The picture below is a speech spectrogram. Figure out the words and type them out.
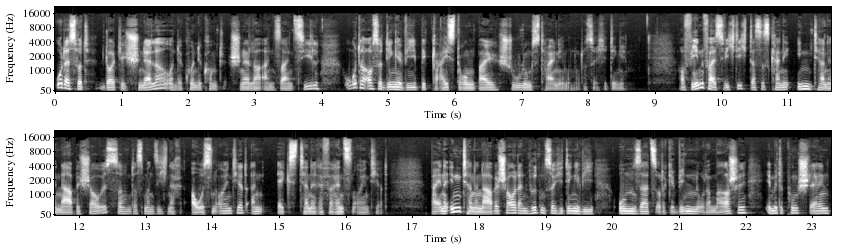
oder es wird deutlich schneller und der Kunde kommt schneller an sein Ziel oder auch so Dinge wie Begeisterung bei Schulungsteilnehmern oder solche Dinge. Auf jeden Fall ist wichtig, dass es keine interne Nabelschau ist, sondern dass man sich nach außen orientiert, an externe Referenzen orientiert. Bei einer internen Nabelschau, dann würden solche Dinge wie Umsatz oder Gewinn oder Marge im Mittelpunkt stellen.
